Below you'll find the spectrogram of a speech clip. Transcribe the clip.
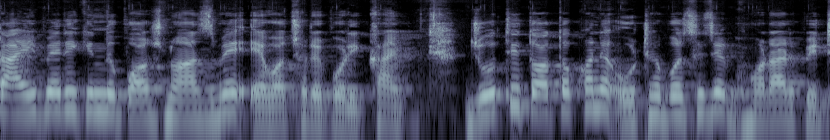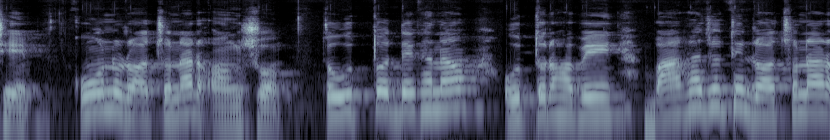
টাইপেরই কিন্তু প্রশ্ন আসবে এবছরের পরীক্ষায়। জ্যোতি ততক্ষণে উঠে বসেছে ঘোড়ার পিঠে, কোন রচনার অংশ? তো উত্তর দেখে নাও, উত্তর হবে বাঘাযতীন রচনার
